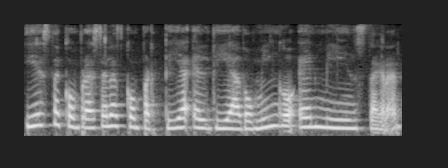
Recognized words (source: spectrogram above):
Y esta compra se las compartía el día domingo en mi Instagram.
